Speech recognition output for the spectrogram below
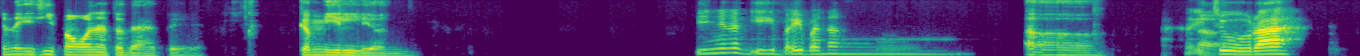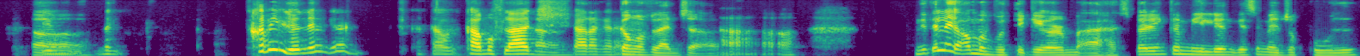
Nag-isipan ko na to dati. Chameleon. Yun yung nag-iiba-iba ng uh, itsura. Uh, yung nag chameleon yun, camouflage, uh, parang ganun. Camouflage, siya. Uh, uh, hindi talaga ako mabutiki or maahas. Pero yung chameleon kasi medyo cool.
